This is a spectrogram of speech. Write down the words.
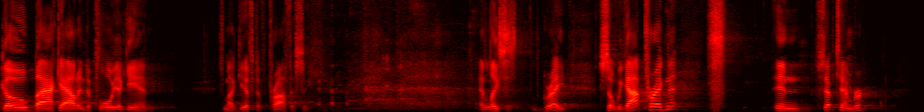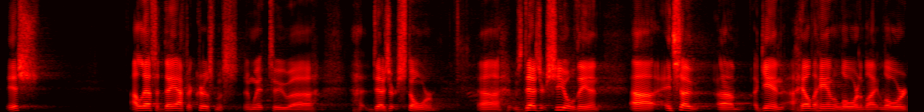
go back out and deploy again." It's my gift of prophecy. and Lisa's great. So we got pregnant in September ish. I left the day after Christmas and went to uh, Desert Storm. Uh, it was Desert Shield then. Uh, and so, um, again, I held the hand of the Lord. I'm like, Lord,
